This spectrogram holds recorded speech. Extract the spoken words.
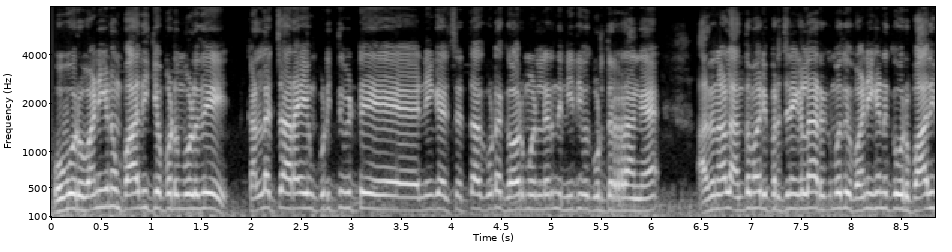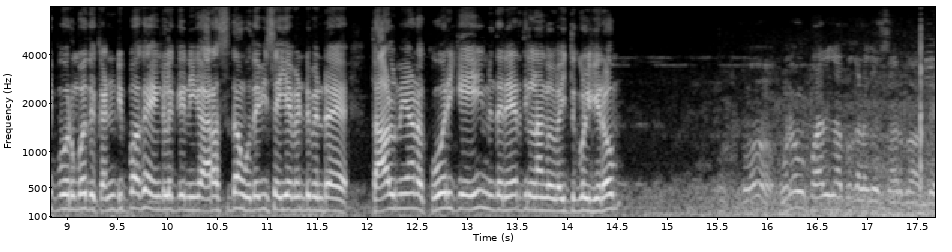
ஒவ்வொரு வணிகனும் பாதிக்கப்படும் பொழுது கள்ளச்சாராயம் குடித்துவிட்டு நீங்கள் செத்தா கூட கவர்மெண்ட்லேருந்து நிதி கொடுத்துட்றாங்க. அதனால் அந்த மாதிரி பிரச்சனைகள்லாம் இருக்கும்போது வணிகனுக்கு ஒரு பாதிப்பு வரும்போது கண்டிப்பாக எங்களுக்கு நீங்கள் அரசு தான் உதவி செய்ய வேண்டும் என்ற தாழ்மையான கோரிக்கையையும் இந்த நேரத்தில் நாங்கள் வைத்துக்கொள்கிறோம் இப்போ உணவு பாதுகாப்பு கழகம் சார்பாக வந்து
